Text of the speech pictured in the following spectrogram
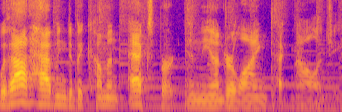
without having to become an expert in the underlying technology.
